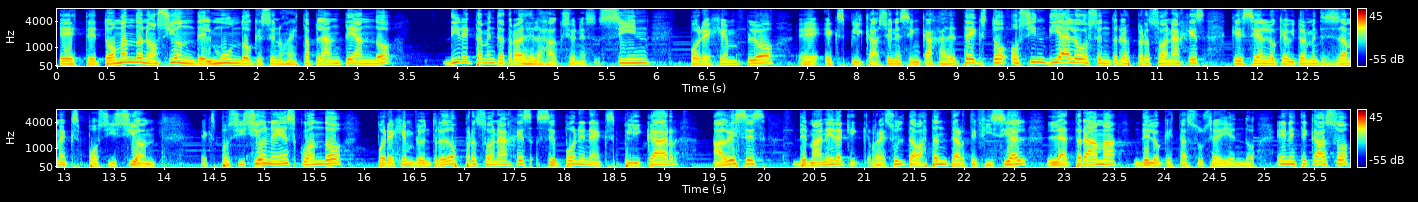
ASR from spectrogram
este, tomando noción del mundo que se nos está planteando directamente a través de las acciones, sin por ejemplo, eh, explicaciones en cajas de texto o sin diálogos entre los personajes que sean lo que habitualmente se llama exposición. Exposición es cuando por ejemplo, entre dos personajes se ponen a explicar a veces de manera que resulta bastante artificial la trama de lo que está sucediendo. En este caso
